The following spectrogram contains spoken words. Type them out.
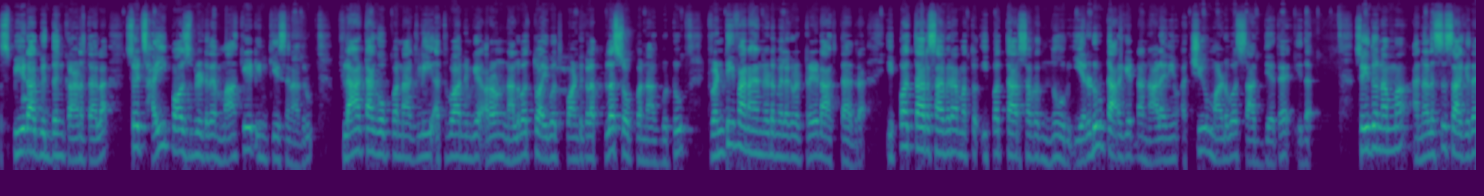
ಸ್ಪೀಡ್ ಆಗಿ ಬಿದ್ದಂಗೆ ಕಾಣ್ತಾ ಇಲ್ಲ. ಸೊ ಇಟ್ಸ್ ಹೈ ಪಾಸಿಬಿಲಿಟಿ ಇದೆ ಮಾರ್ಕೆಟ್ ಇನ್ ಕೇಸ್ ಏನಾದ್ರು. ಫ್ಲಾಟ್ ಆಗಿ ಓಪನ್ ಆಗಲಿ ಅಥವಾ ನಿಮಗೆ ಅರೌಂಡ್ ನಲವತ್ತು, ಐವತ್ತು ಪಾಯಿಂಟ್ಗಳ ಪ್ಲಸ್ ಓಪನ್ ಆಗ್ಬಿಟ್ಟು ಟ್ವೆಂಟಿ ಫೈವ್ ಹಂಡ್ರೆಡ್ ಮೇಲೆಗಳ ಟ್ರೇಡ್ ಆಗ್ತಾ ಇದ್ರೆ ಇಪ್ಪತ್ತಾರು ಸಾವಿರ ಮತ್ತು ಇಪ್ಪತ್ತಾರು ಸಾವಿರದ ನೂರು ಎರಡೂ ಟಾರ್ಗೆಟ್ನ ನಾಳೆ ನೀವು ಅಚೀವ್ ಮಾಡುವ ಸಾಧ್ಯತೆ ಇದೆ. ಸೊ ಇದು ನಮ್ಮ ಅನಾಲಿಸಿಸ್ ಆಗಿದೆ.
